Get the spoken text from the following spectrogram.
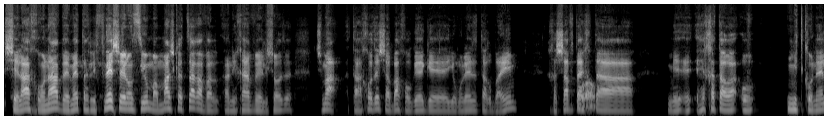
שאלה אחרונה, באמת, לפני שאלון סיום ממש קצר, אבל אני חייב לשאול את זה. תשמע, אתה החודש הבא חוגג יום הולדת 40, חשבת איך אתה, איך אתה מתכונן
